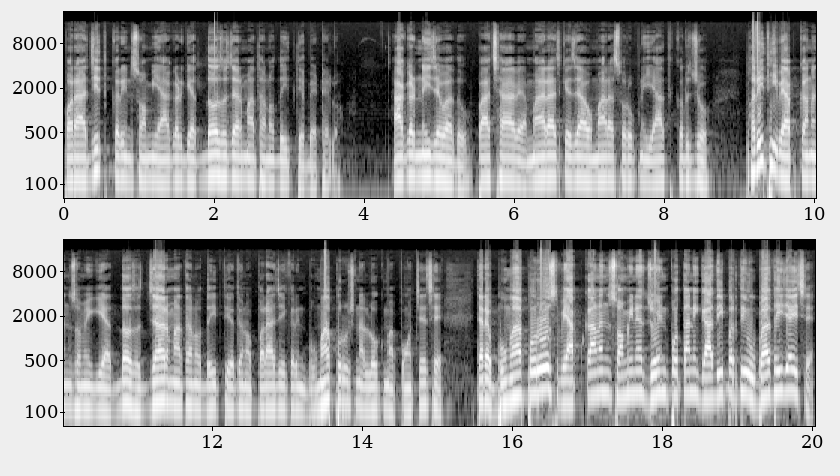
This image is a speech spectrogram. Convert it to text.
પરાજિત કરીને સ્વામી આગળ ગયા. દસ હજાર માથાનો દૈત્ય બેઠેલો. આગળ નહીં જવા દઉં પાછા આવ્યા. મહારાજ કે, જાઓ, મારા સ્વરૂપને યાદ કરજો. ફરીથી વ્યાપકાનંદ સ્વામી ગયા. દસ હજાર માથાનો દૈત્ય તેનો પરાજય કરીને ભૂમાપુરુષના લોકમાં પહોંચે છે. ત્યારે ભૂમાપુરુષ વ્યાપકાનંદ સ્વામીને જોઈને પોતાની ગાદી પરથી ઊભા થઈ જાય છે.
